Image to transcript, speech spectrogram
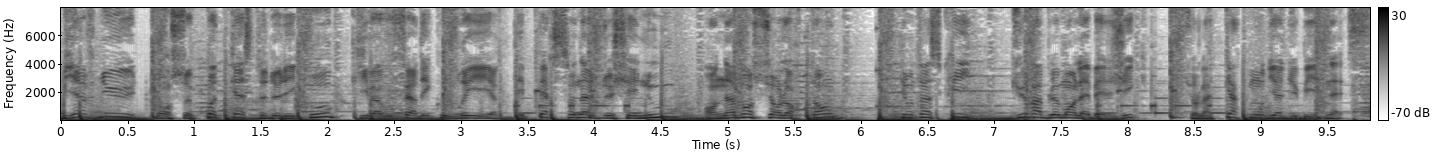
Bienvenue dans ce podcast de l'écho qui va vous faire découvrir des personnages de chez nous en avance sur leur temps qui ont inscrit durablement la Belgique sur la carte mondiale du business.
